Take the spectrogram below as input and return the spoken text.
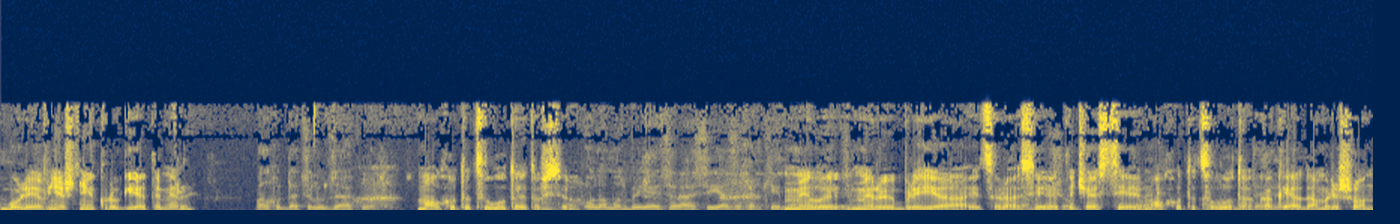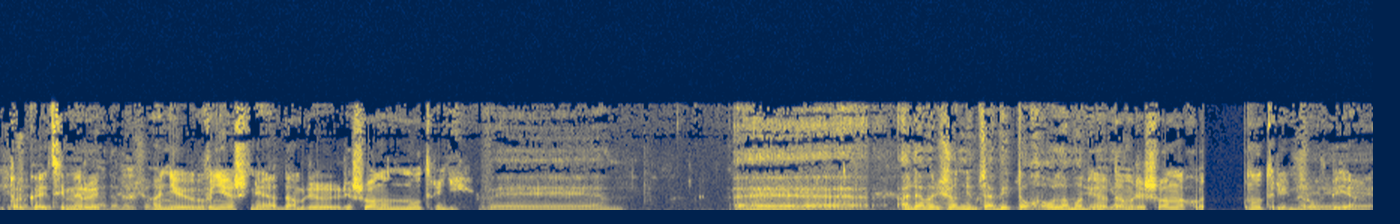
Более внешние круги — это миры. Малхут Ацелута — это все. Миры, миры Брия и Царасия — это части Малхут Ацелута, как и Адам решен. Только эти миры, они внешние, Адам решен, он внутренний. И Адам решен находится внутри миров Бия.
